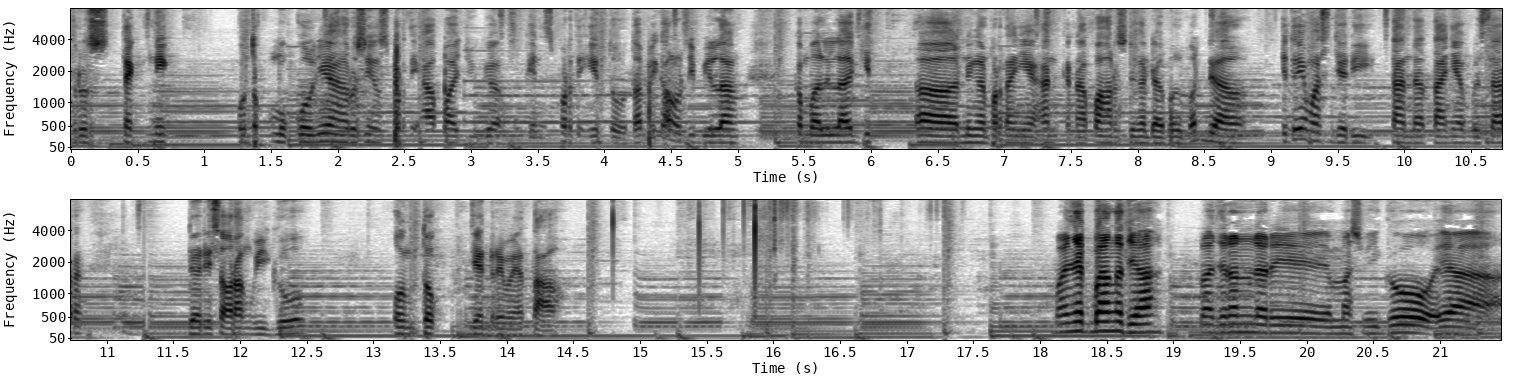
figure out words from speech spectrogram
terus teknik untuk mukulnya harusnya seperti apa juga mungkin seperti itu tapi kalau dibilang kembali lagi uh, dengan pertanyaan kenapa harus dengan double pedal itu yang masih jadi tanda tanya besar dari seorang Wigo untuk genre metal? Banyak banget ya pelajaran dari Mas Wigo ya.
